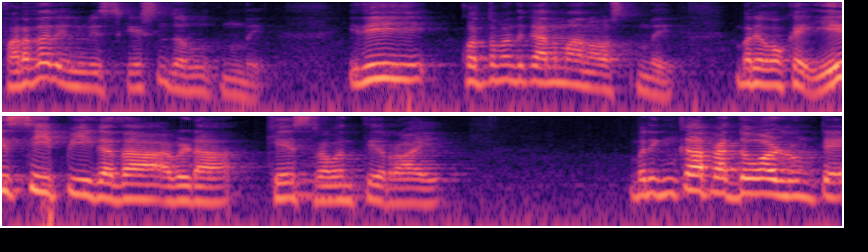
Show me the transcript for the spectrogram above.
ఫర్దర్ ఇన్వెస్టిగేషన్ జరుగుతుంది. ఇది కొంతమందికి అనుమానం వస్తుంది. మరి ఒక ఏసీపీ కదా ఆవిడ కె స్రవంతి రాయ్. మరి ఇంకా పెద్దవాళ్ళు ఉంటే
